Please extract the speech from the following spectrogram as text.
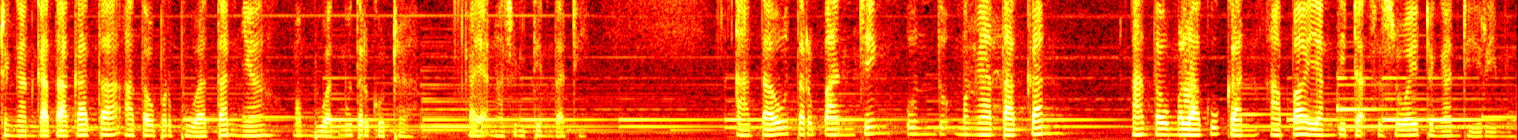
dengan kata-kata atau perbuatannya membuatmu tergoda, kayak Nasruddin tadi. Atau terpancing untuk mengatakan atau melakukan apa yang tidak sesuai dengan dirimu.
